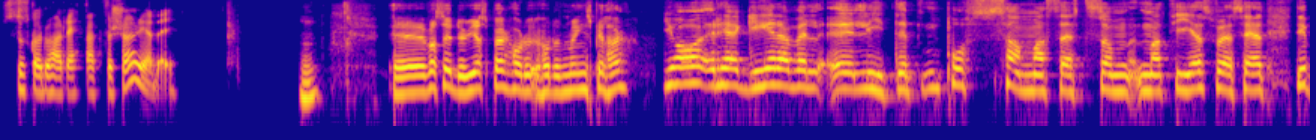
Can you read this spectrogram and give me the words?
så ska du ha rätt att försörja dig. Mm. Eh, vad säger du Jesper, har du, har du några inspel här? Jag reagerar väl eh, lite på samma sätt som Mattias får jag säga. att det,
